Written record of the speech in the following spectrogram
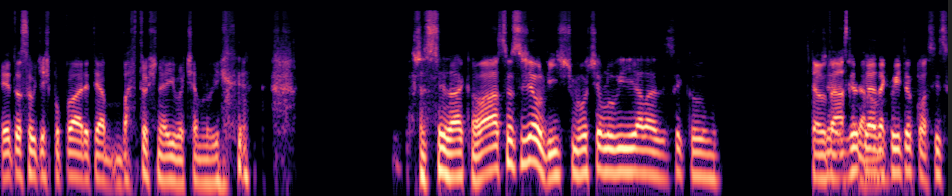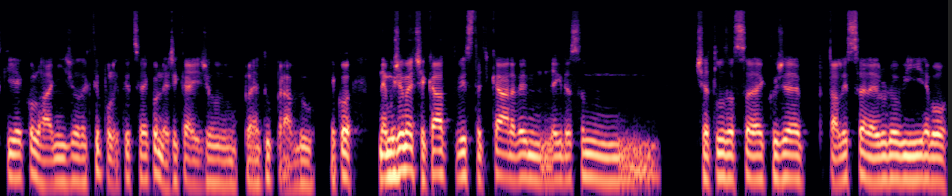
je to soutěž popularity a Bartoš neví, o čem mluví. Přesně tak, no. Já si myslím, že on ví, o čem mluví, ale jako to je, otázka, že, to je no. takový to klasický jako lhání, že tak ty politici jako neříkají, že úplně tu pravdu. Jako nemůžeme čekat, vy teďka, nevím, někde jsem četl zase, jako že ptali se Nerudový, nebo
